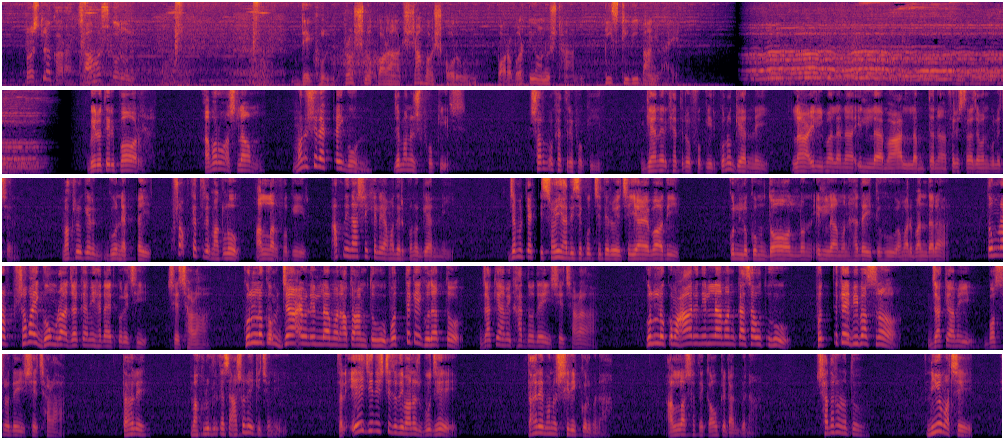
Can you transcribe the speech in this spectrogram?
প্রশ্ন করার সাহস করুন। দেখুন প্রশ্ন করার সাহস করুন। পরবর্তী অনুষ্ঠান পিস টিভি বাংলায়। বিরতির পর আবারও আসলাম মানুষের একটাই গুণ যে মানুষ ফকির। সর্বক্ষেত্রে ফকির জ্ঞানের ক্ষেত্রেও ফকির কোনো জ্ঞান নেই। লা ইলমালানা ইল্লা মা আল্লাম তানা ফেরেস্তারা যেমন বলেছেন মাকলুকের গুণ একটাই। সব ক্ষেত্রে মাকলুক আল্লাহর ফকির। আপনি না শিখেলে আমাদের কোনো জ্ঞান নেই। যেমনটি একটি সহি হাদিসে কুচ্ছিতে রয়েছে, ইয়া এবাদি কুল্লুকুম দলন ইল্লামন হেদাইতুহু। আমার বান্দারা, তোমরা সবাই গুমরা যাকে আমি হেদায়ত করেছি, সে ছাড়া। কুল্লুকুম জায়ন ইল্লামন আতাম তুহু প্রত্যেকেই ক্ষুধার্ত যাকে আমি খাদ্য দেই, সে ছাড়া। কুল্লুকুম আর ইল্লামন কাসাউ তুহু প্রত্যেকেই বিবস্ত্র, যাকে আমি বস্ত্র দেই সে ছাড়া। তাহলে মাখলুকের কাছে আসলেই কিছু নেই। তাহলে এই জিনিসটি যদি মানুষ বুঝে, তাহলে মানুষ শিরিক করবে না। আল্লাহর সাথে কাউকে ডাকবে না। সাধারণত নিয়ম আছে,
